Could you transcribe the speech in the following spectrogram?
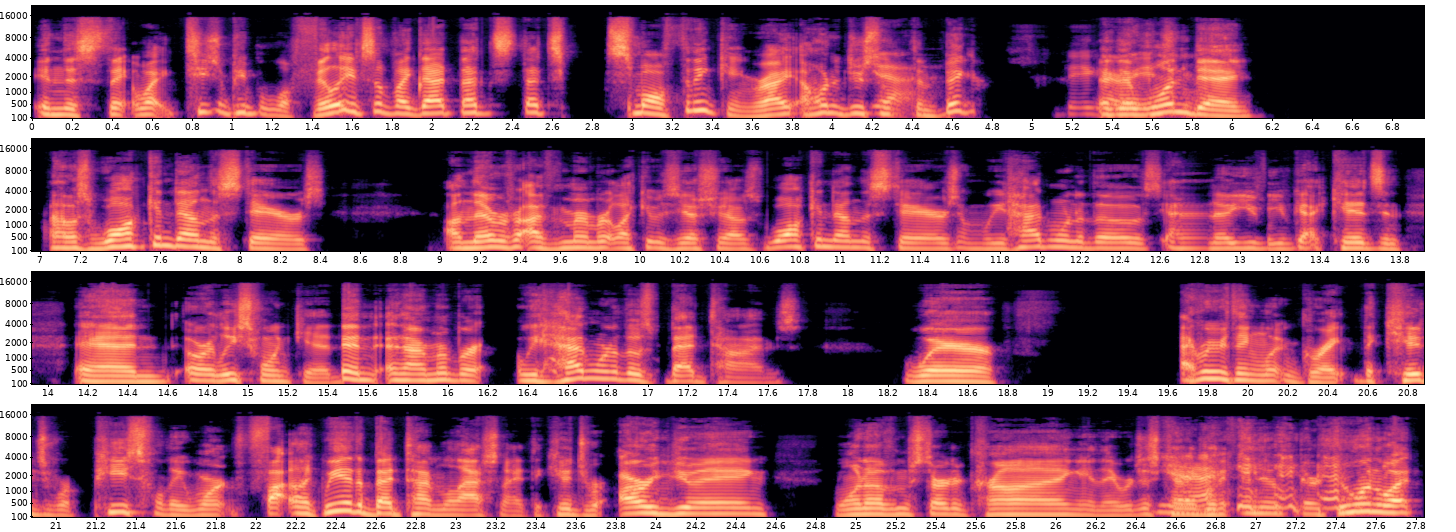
in this thing, like teaching people affiliate stuff like that. That's that's small thinking, right? I want to do Yeah. something bigger. Bigger, And then one day, I was walking down the stairs. I'll never. I remember it like it was yesterday. I was walking down the stairs, and we had one of those. I know you've you've got kids, and and or at least one kid. And and I remember we had one of those bedtimes where everything went great. The kids were peaceful. They weren't fi- like we had a bedtime last night. The kids were arguing. One of them started crying, and they were just kind Yeah. of getting. in. They're doing what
